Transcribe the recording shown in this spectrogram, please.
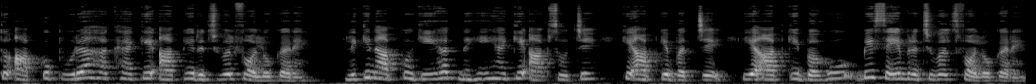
तो आपको पूरा हक है कि आप ये रिचुअल फॉलो करें. लेकिन आपको ये हक नहीं है कि आप सोचें कि आपके बच्चे या आपकी बहू भी सेम रिचुअल्स फॉलो करें.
